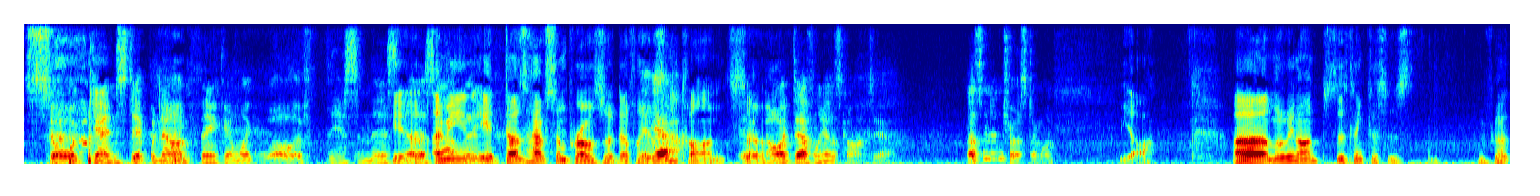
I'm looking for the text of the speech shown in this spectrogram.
so against it, but now I'm thinking, like, well, if this and this, and Yeah. this I mean, happened- it does have some pros, but it definitely has Yeah. some cons. Yeah, So, no, it definitely has cons. Yeah, that's an interesting one. yeah. Uh, moving on. So I think this is. We've got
